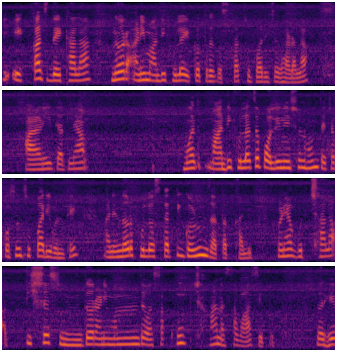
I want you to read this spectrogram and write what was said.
ती एकाच देठाला नर आणि मादी फुलं एकत्रच असतात सुपारीच्या झाडाला. आणि त्यातल्या मग मादी फुलाचं पॉलिनेशन होऊन त्याच्यापासून सुपारी बनते आणि नर फुलं असतात ती गळून जातात खाली. पण या गुच्छाला अतिशय सुंदर आणि मंद असा खूप छान असा वास येतो. तर हे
